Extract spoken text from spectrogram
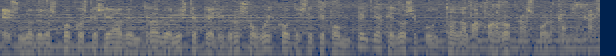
Es uno de los pocos que se ha adentrado en este peligroso hueco desde que Pompeya quedó sepultada bajo rocas volcánicas.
